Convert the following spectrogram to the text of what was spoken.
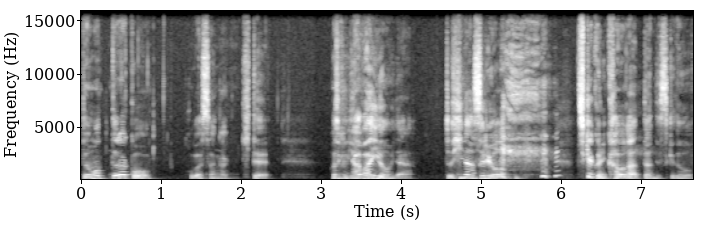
て思ったらこう小林さんが来て「小林君やばいよ」みたいな「ちょっと避難するよ」って近くに川があったんですけど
